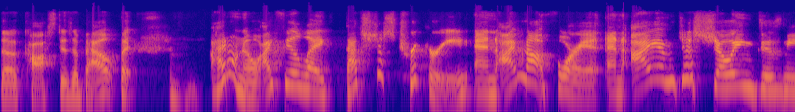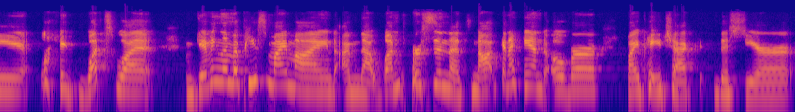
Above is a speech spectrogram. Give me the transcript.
the cost is about. But Mhm. I don't know. I feel like that's just trickery and I'm not for it. And I am just showing Disney like what's what. I'm giving them a piece of my mind. I'm that one person that's not going to hand over my paycheck this year.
